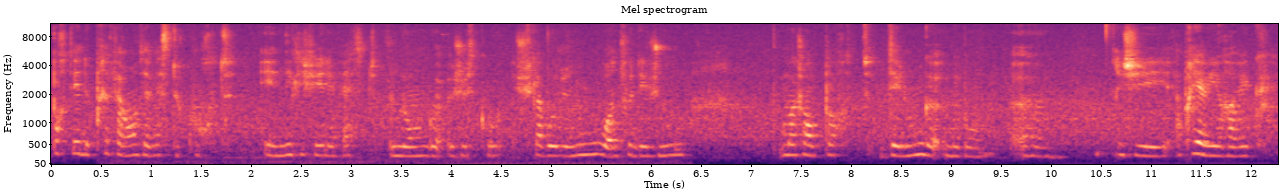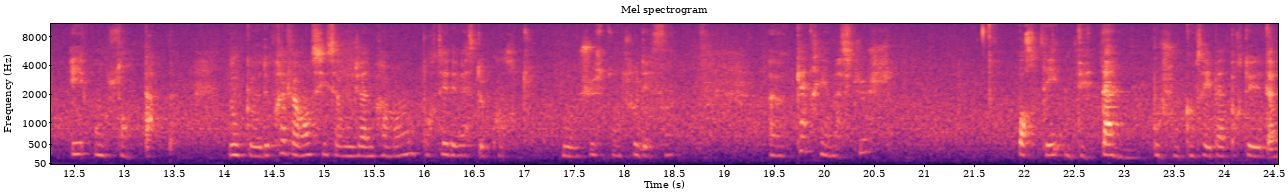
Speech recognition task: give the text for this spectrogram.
porter de préférence des vestes courtes et négliger les vestes longues jusqu'à vos genoux ou en dessous des genoux. Moi j'en porte des longues mais bon euh, j'ai appris à vivre avec et on s'en tape. Donc euh, de préférence si ça vous gêne vraiment, portez des vestes courtes ou juste en dessous des seins. quatrième astuce, porter des talons. Je vous conseille pas de porter des talons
